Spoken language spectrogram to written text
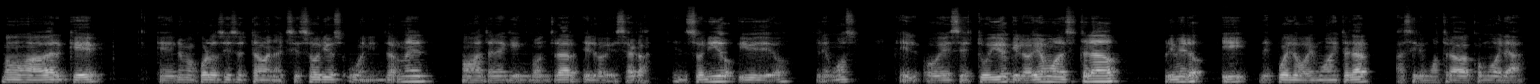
vamos a ver que, eh, no me acuerdo si eso estaba en accesorios o en internet, vamos a tener que encontrar el OS acá, en sonido y video, tenemos el OS Studio que lo habíamos desinstalado primero y después lo volvemos a instalar. Así le mostraba cómo era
